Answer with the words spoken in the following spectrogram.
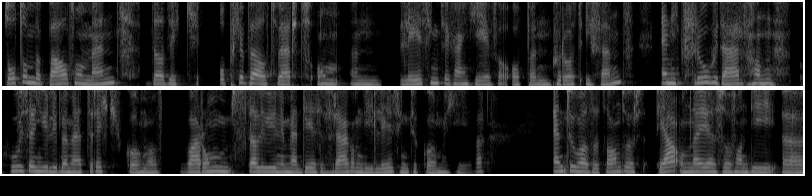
Tot een bepaald moment dat ik opgebeld werd om een lezing te gaan geven op een groot event. En ik vroeg daar van, hoe zijn jullie bij mij terechtgekomen? Waarom stellen jullie mij deze vraag om die lezing te komen geven? En toen was het antwoord, ja, omdat je zo van die, uh,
